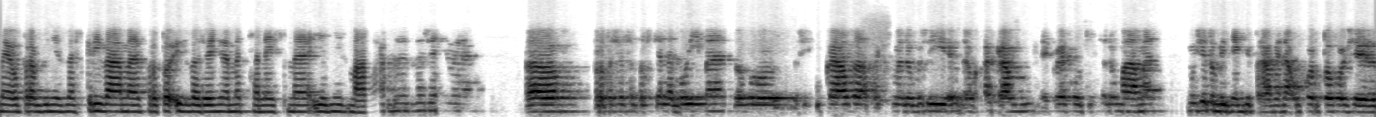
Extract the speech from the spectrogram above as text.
My opravdu nic neskrýváme, proto i zveřejňujeme ceny, jsme jedni z mála, kdo je zveřejňuje, uh, protože se prostě nebojíme toho ukázat, tak jsme dobří a kam, jako, jakou tu cenu máme. Může to být někdy právě na úkor toho, že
